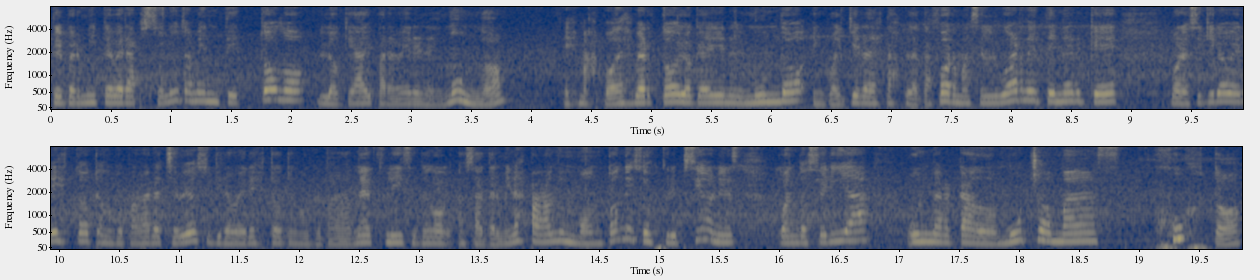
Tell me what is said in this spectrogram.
te permite ver absolutamente todo lo que hay para ver en el mundo. Es más, podés ver todo lo que hay en el mundo en cualquiera de estas plataformas, en lugar de tener que, bueno, si quiero ver esto, tengo que pagar HBO, si quiero ver esto, tengo que pagar Netflix, y tengo, o sea, terminás pagando un montón de suscripciones cuando sería un mercado mucho más justo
